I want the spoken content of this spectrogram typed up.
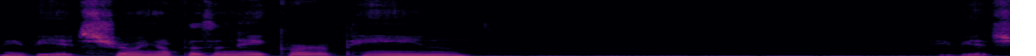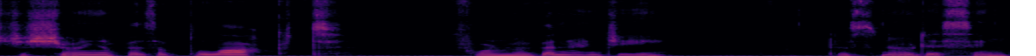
Maybe it's showing up as an ache or a pain. Maybe it's just showing up as a blocked form of energy. Just noticing.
